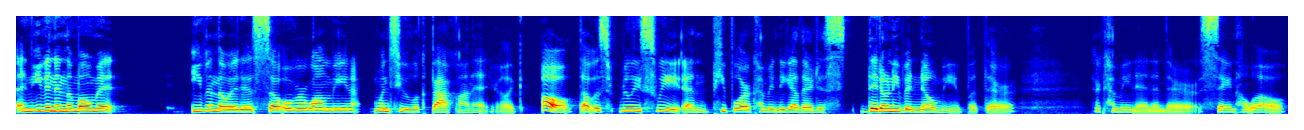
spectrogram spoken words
And even in the moment, even though it is so overwhelming, once you look back on it, you're like, oh, that was really sweet. And people are coming together, just they don't even know me, but they're they're coming in and they're saying hello.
